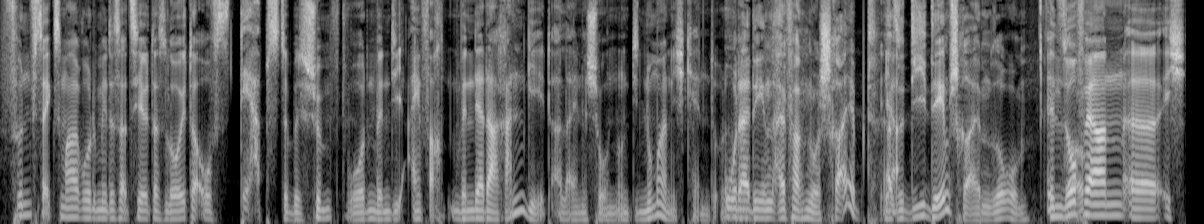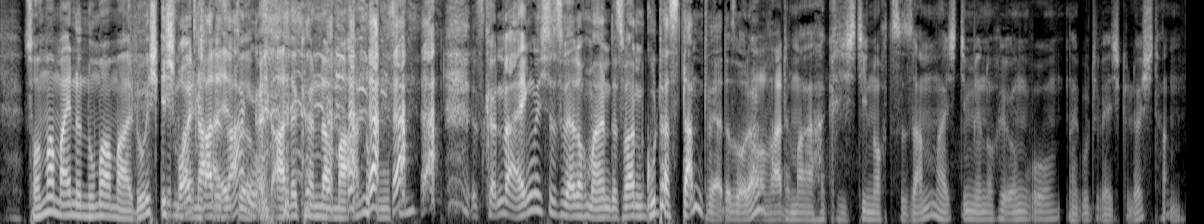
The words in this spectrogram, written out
fünf, sechs Mal wurde mir das erzählt, dass Leute aufs Derbste beschimpft wurden, wenn die einfach, wenn der da rangeht alleine schon und die Nummer nicht kennt. Oder, Oder den einfach nur schreibt. Ja. Also die dem schreiben, so rum. Insofern, äh, ich sollen wir meine Nummer mal durchgehen. Ich wollte gerade sagen. Und alle können da mal anrufen. Das können wir eigentlich, das wäre doch mal, ein- das war ein guter Stunt, wäre das, oder? oh, warte mal, kriege ich die noch zusammen? Habe ich die mir noch irgendwo? Na gut, die werde ich gelöscht haben.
